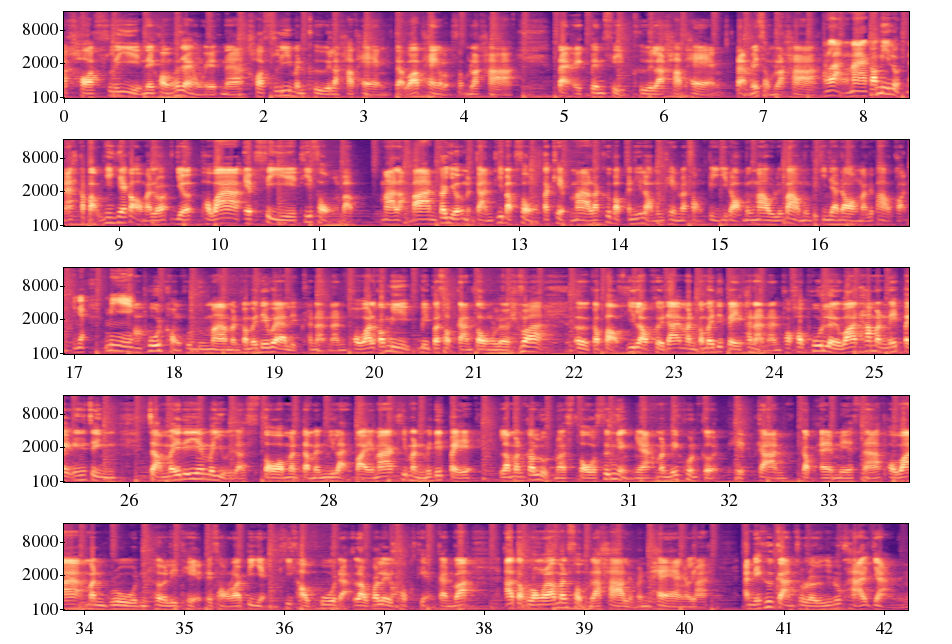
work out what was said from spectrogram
ราคา costly ในความเข้าใจของเอ็ดนะคอสลี่มันคือราคาแพง แต่ว่าแพงแบบสมราคา แต่ expensive คือราคาแพง แต่ไม่สมราคา หลังๆมาก็มีหลุดนะ กระเป๋าเฮี้ยๆก็ออกมาเยอะ เพราะว่า FC ที่ส่งแบบ มาหลังบ้านก็เยอะเหมือนกันที่แบบส่งตะเข็บมาแล้วคือแบบอันนี้หรอมึงเทนมา2ปีดอกมึงเมาหรือเปล่ามึงไปกินยาดองมาหรือเปล่าก่อนทีเนี้ยมีคำพูดของคุณดูมามันก็ไม่ได้แวลิดขนาดนั้น เพราะว่าก็มีมีประสบการณ์ตรงเลยว่าเออกระเป๋าที่เราเคยได้มันก็ไม่ได้เป๊ะขนาดนั้นเพราะเขาพูดเลยว่าถ้ามันไม่เป๊ะจริง ๆ จะไม่ได้มาอยู่จากสโตร์มันแต่มันมีหลายใบมากที่มันไม่ได้เป๊ะแล้วมันก็หลุดมาสโตร์ซึ่งอย่างเงี้ยมันไม่ควรเกิดเหตุการณ์กับ a i r m e s นะเพราะว่ามันรูนเฮอริเทจไป 200 ปีอย่างที่เขาพูดอะเราก็เลยถกเถียงกันว่าอะตกลงแล้วมันสมราคาหรือมันแพงอะไรนะ อันนี้คือการทรยศลูกค้าอย่างนึง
